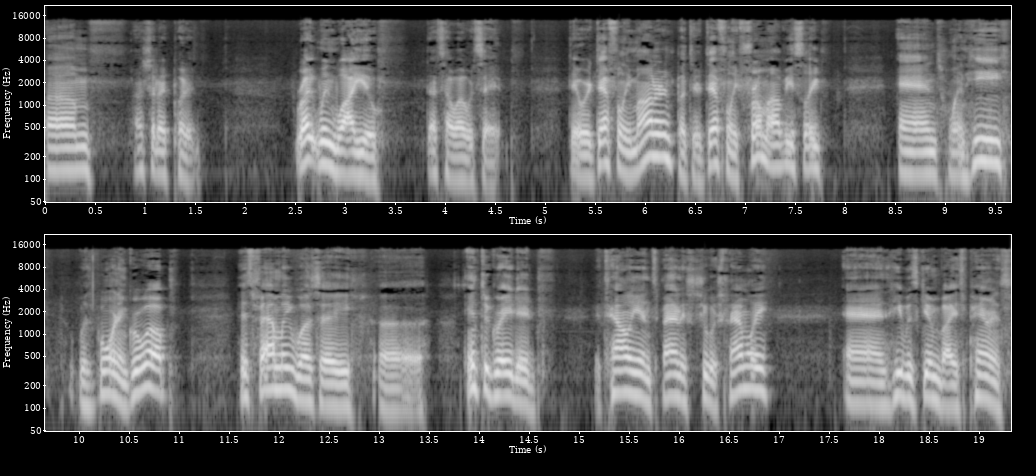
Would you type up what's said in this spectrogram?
um, how should I put it? Right wing YU. That's how I would say it. They were definitely modern, but they're definitely frum, obviously. And when he was born and grew up, his family was a uh, integrated Italian, Spanish, Jewish family, and he was given by his parents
